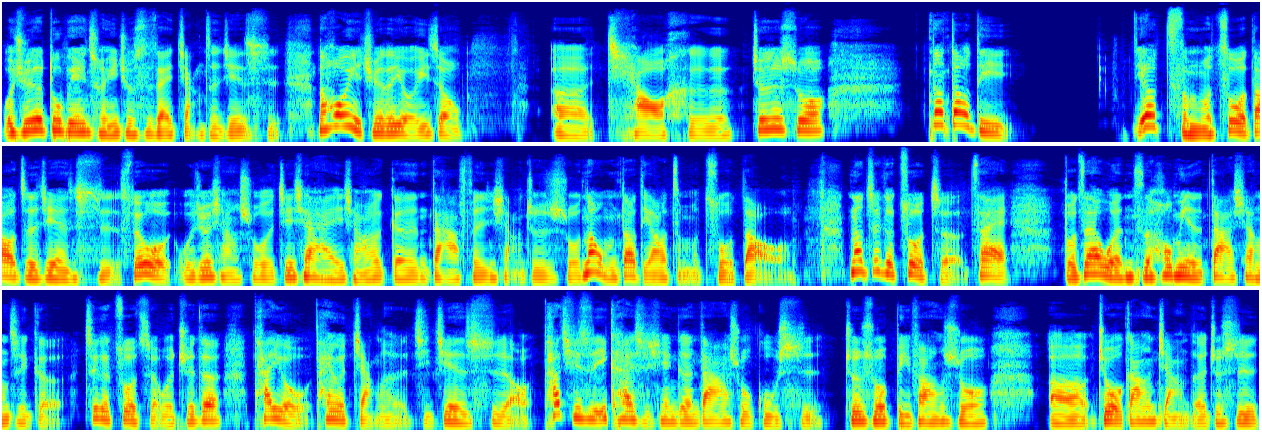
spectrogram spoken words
我觉得渡边淳一就是在讲这件事，然后我也觉得有一种呃巧合，就是说那到底。要怎么做到这件事？所以我，我就想说，我接下来想要跟大家分享，就是说，那我们到底要怎么做到哦？那这个作者在躲在蚊子后面的大象，这个这个作者，我觉得他有他有讲了几件事哦。他其实一开始先跟大家说故事，就是说，比方说，呃，就我刚刚讲的，就是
